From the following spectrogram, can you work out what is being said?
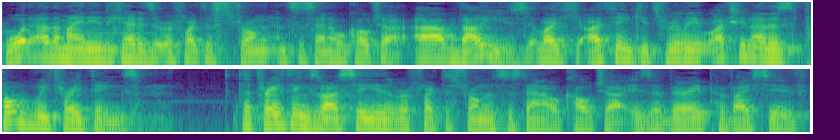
What are the main indicators that reflect a strong and sustainable culture? Uh, values. Like, I think it's really, actually, no, there's probably three things. The three things that I see that reflect a strong and sustainable culture is a very pervasive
